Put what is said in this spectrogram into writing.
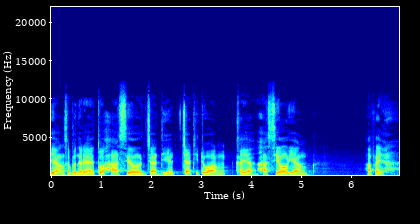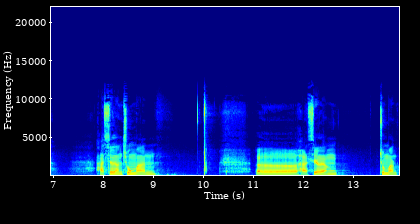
yang sebenarnya itu hasil jadi jadi doang. Kayak hasil yang apa ya hasil yang cuman uh, hasil yang cuman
